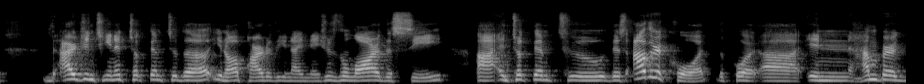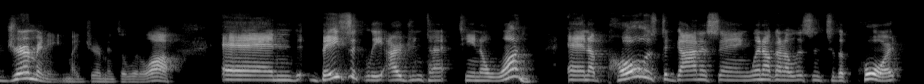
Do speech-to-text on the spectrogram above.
Argentina took them to the, you know, a part of the United Nations, the law of the sea, uh, and took them to this other court, the court uh, in Hamburg, Germany. My German's a little off. And basically, Argentina won and opposed to Ghana saying, we're not going to listen to the court.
